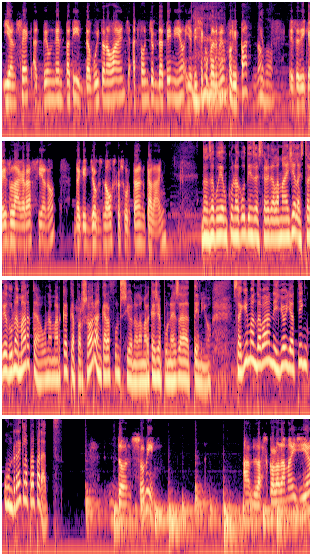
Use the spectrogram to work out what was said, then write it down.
i en sec et ve un nen petit de 8 o 9 anys, et fa un joc de tenio i et deixa completament flipat, no? És a dir, que és la gràcia no? d'aquests jocs nous que surten cada any. Doncs avui hem conegut dins la història de la màgia la història d'una marca, una marca que per sort encara funciona, la marca japonesa Tenio. Seguim endavant i jo ja tinc un regle preparat. Doncs som-hi. Amb l'escola de màgia,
